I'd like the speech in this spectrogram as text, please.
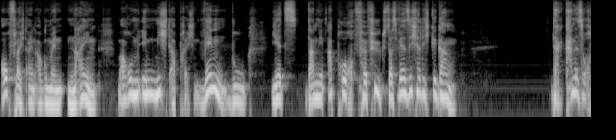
auch vielleicht ein Argument? Nein. Warum eben nicht abbrechen? Wenn du jetzt dann den Abbruch verfügst, das wäre sicherlich gegangen. Da kann es auch,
